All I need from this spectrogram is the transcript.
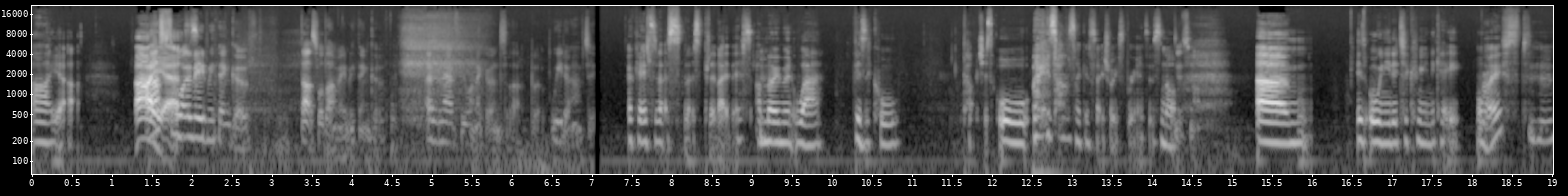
ah yeah ah That's yeah what it made me think of. That's what that made me think of. I don't know if you want to go into that, but we don't have to. okay so let's let's put it like this a Mhm. moment where physical touch is all it sounds like a sexual experience it's not It's not. um is all we needed to communicate Right. almost Mm-hmm.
